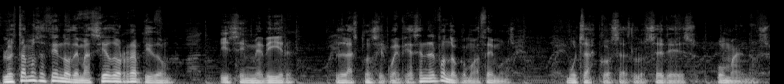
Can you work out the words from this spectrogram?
Lo estamos haciendo demasiado rápido y sin medir las consecuencias. En el fondo, como hacemos muchas cosas los seres humanos.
